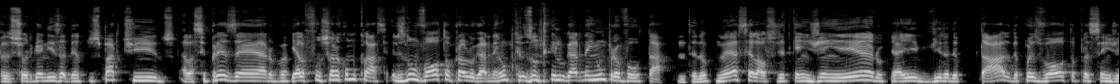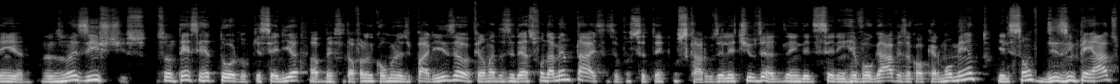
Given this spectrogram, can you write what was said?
ela se organiza dentro dos partidos, ela se preserva e ela funciona como classe. Eles não voltam para lugar nenhum porque eles não têm lugar nenhum para voltar, entendeu? Não é, sei lá, o sujeito que é engenheiro e aí vira deputado, depois volta para ser engenheiro. Não existe isso. Você não tem esse retorno, que seria, ah, você está falando de Comuna de Paris, é, é uma das ideias fundamentais. Se você tem os cargos eletivos, além de serem revogáveis a qualquer momento, eles são desempenhados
